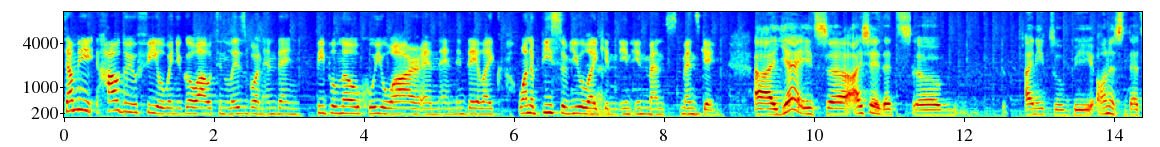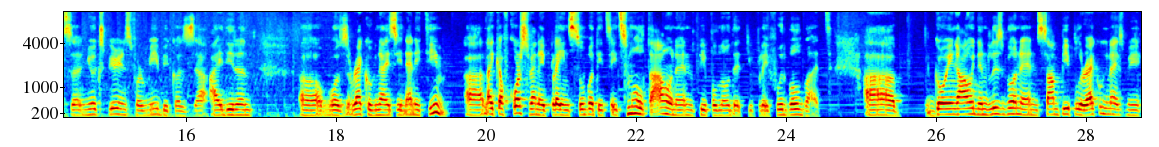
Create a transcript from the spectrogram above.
Tell me, how do you feel when you go out in Lisbon and then people know who you are and, and they like want a piece of you like in, in, in men's men's game? Uh, yeah it's uh, i say that um, i need to be honest. That's a new experience for me because uh, i didn't uh, was recognized in any team. Uh, like of course when i play in Subotica it's a small town and people know that you play football but uh, going out in lisbon and some people recognize me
